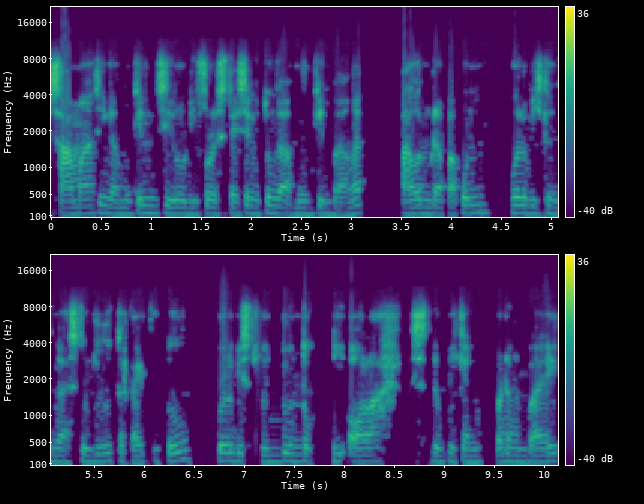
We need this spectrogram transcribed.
sama sih nggak mungkin zero deforestation itu nggak mungkin banget. Tahun berapapun gue lebih ke nggak setuju terkait itu. Gue lebih setuju untuk diolah sedemikian dengan baik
